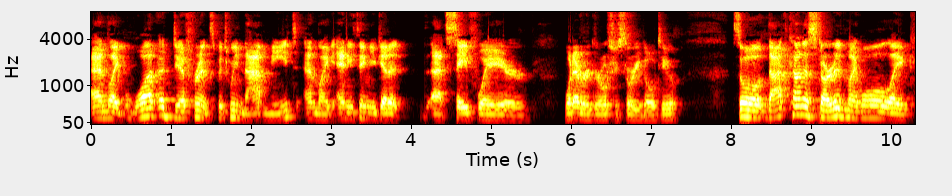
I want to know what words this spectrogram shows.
and like what a difference between that meat and like anything you get at at Safeway or whatever grocery store you go to. So that kind of started my whole like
